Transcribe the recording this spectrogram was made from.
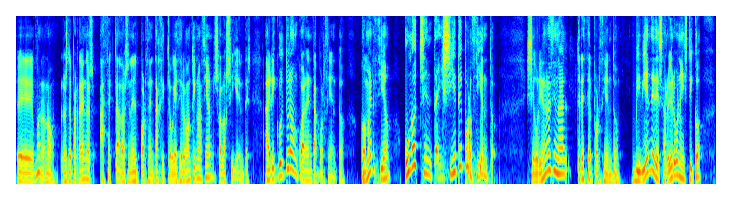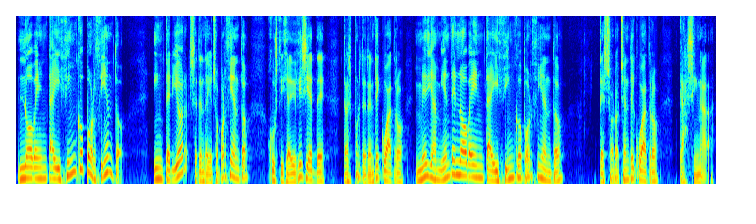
eh, bueno, no, los departamentos afectados en el porcentaje que voy a decir a continuación son los siguientes. Agricultura un 40%, comercio un 87%, seguridad nacional 13%, vivienda y desarrollo urbanístico 95%, interior 78%, justicia 17%, transporte 34%, medio ambiente 95%, tesoro 84%, casi nada.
